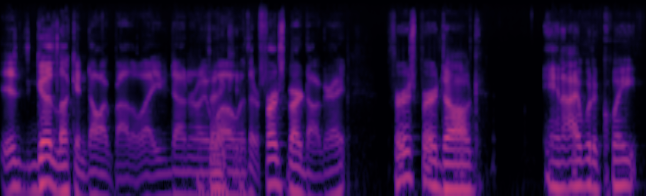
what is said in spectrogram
it's good looking dog, by the way. You've done really Thank well you. with her. First bird dog, right? First bird dog, and I would equate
